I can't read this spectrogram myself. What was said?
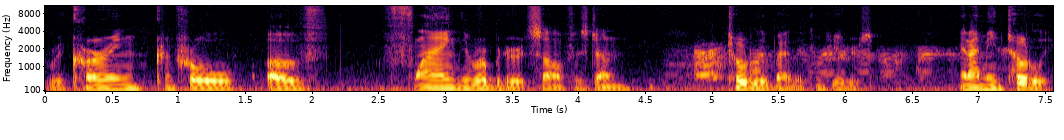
recurring control of flying the orbiter itself is done totally by the computers, and I mean totally.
